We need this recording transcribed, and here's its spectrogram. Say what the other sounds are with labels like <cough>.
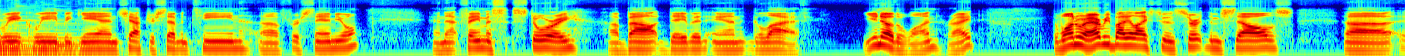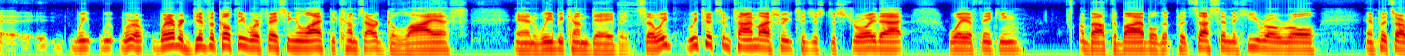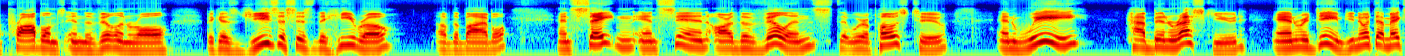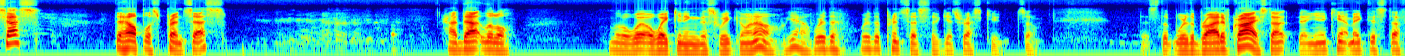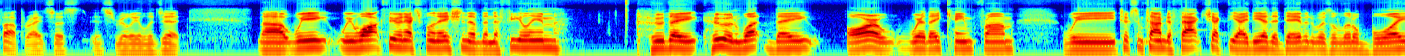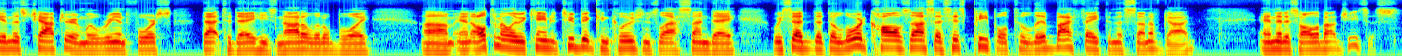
week we began chapter 17 of 1 Samuel and that famous story about David and Goliath. You know the one, right? The one where everybody likes to insert themselves. Uh, we, we, whatever difficulty we're facing in life becomes our Goliath, and we become David. So we, we took some time last week to just destroy that way of thinking about the Bible that puts us in the hero role and puts our problems in the villain role because Jesus is the hero of the Bible and Satan and sin are the villains that we're opposed to, and we have been rescued and redeemed. You know what that makes us? The helpless princess. Had that little little awakening this week going, oh, yeah, we're the, we're the princess that gets rescued. So that's the, we're the bride of Christ. you can't make this stuff up, right? So it's, it's really legit. Uh, we, we walk through an explanation of the Nephilim, who, they, who and what they are, where they came from. We took some time to fact check the idea that David was a little boy in this chapter, and we'll reinforce that today. He's not a little boy. Um, and ultimately, we came to two big conclusions last Sunday. We said that the Lord calls us as His people to live by faith in the Son of God and that it's all about Jesus.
